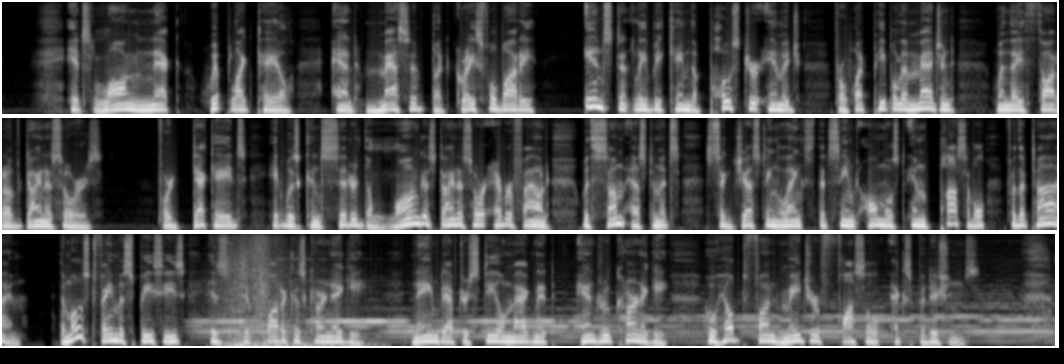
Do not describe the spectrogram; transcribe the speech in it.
Its long neck, whip-like tail, and massive but graceful body instantly became the poster image for what people imagined when they thought of dinosaurs. For decades, it was considered the longest dinosaur ever found, with some estimates suggesting lengths that seemed almost impossible for the time. The most famous species is Diplodocus carnegii, named after steel magnate Andrew Carnegie, who helped fund major fossil expeditions.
